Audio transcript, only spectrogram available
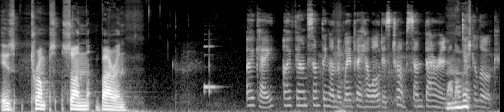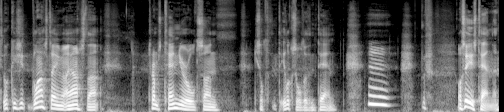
is Trump's son Barron? Okay, I found something on the web for how old is Trump's son Barron. Well, no, Take a look. Well, because you last time I asked that, Trump's ten-year-old son. He's old, he looks older than ten. Uh, I'll say he's ten then.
